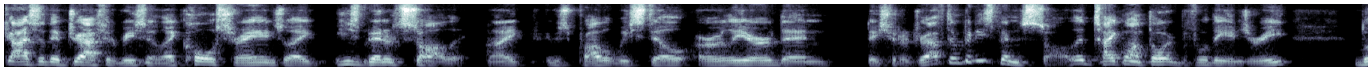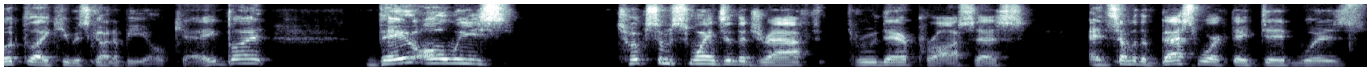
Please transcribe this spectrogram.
guys that they've drafted recently, like Cole Strange, like he's been solid. Like it was probably still earlier than they should have drafted, but he's been solid. Tyquan Thornton before the injury looked like he was going to be okay, but they always took some swings in the draft through their process. And some of the best work they did was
